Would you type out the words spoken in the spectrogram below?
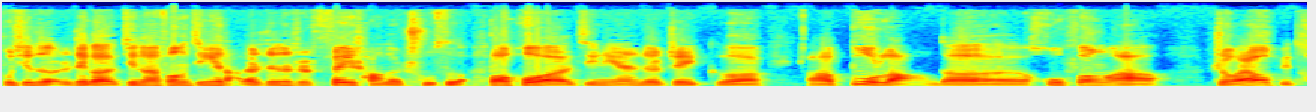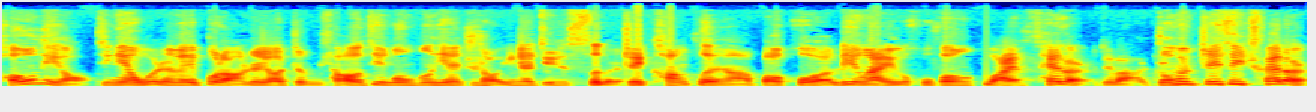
突袭者的这个近端锋，今年打的真的是非常的出色，包括今年的这个。啊，布朗的护锋啊，Joel Bitonio，今年我认为布朗这要整条进攻锋线至少应该进去四个人，J Conklin 啊，包括另外一个护锋 Wyatt Taylor，对吧？中锋 J C Trailer，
